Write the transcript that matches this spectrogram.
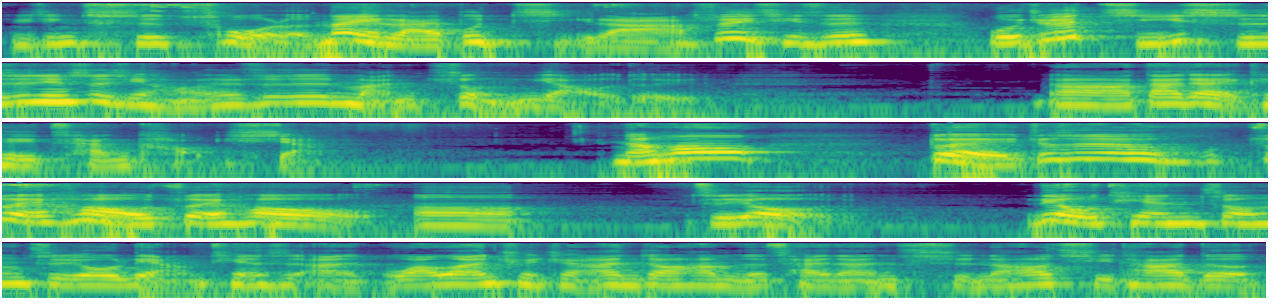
已经吃错了，那也来不及啦。所以其实我觉得及时这件事情好像就是蛮重要的，那大家也可以参考一下。然后对，就是最后最后呃，只有六天中只有两天是按完完全全按照他们的菜单吃，然后其他的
